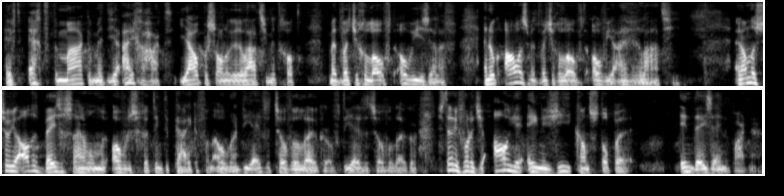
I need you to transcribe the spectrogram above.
heeft echt te maken met je eigen hart. Jouw persoonlijke relatie met God. Met wat je gelooft over jezelf. En ook alles met wat je gelooft over je eigen relatie. En anders zul je altijd bezig zijn om over de schutting te kijken van, oh, maar die heeft het zoveel leuker of die heeft het zoveel leuker. Stel je voor dat je al je energie kan stoppen in deze ene partner.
